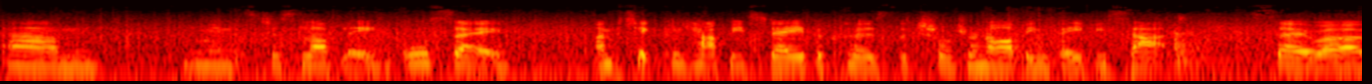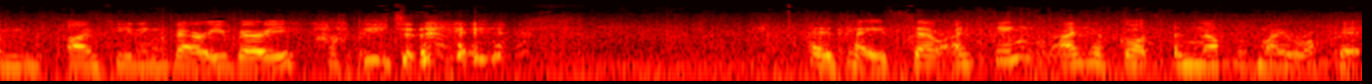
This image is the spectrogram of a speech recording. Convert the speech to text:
Um, I mean, it's just lovely. Also, I'm particularly happy today because the children are being babysat. So um, I'm feeling very, very happy today. okay, so I think I have got enough of my rocket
